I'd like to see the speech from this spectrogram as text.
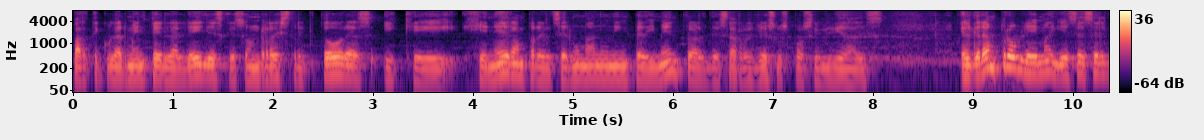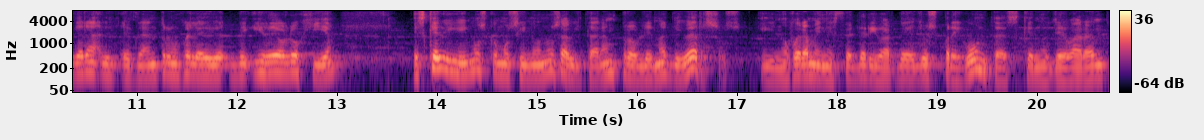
particularmente las leyes que son restrictoras y que generan para el ser humano un impedimento al desarrollo de sus posibilidades. El gran problema, y ese es el gran, el gran triunfo de la ideología, es que vivimos como si no nos habitaran problemas diversos y no fuera menester derivar de ellos preguntas que nos llevaran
